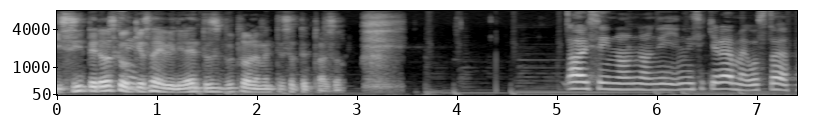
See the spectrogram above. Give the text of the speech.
Y sí, tenemos como que esa debilidad, entonces muy probablemente eso te pasó. Ay, sí, no, no, ni, ni siquiera me gusta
